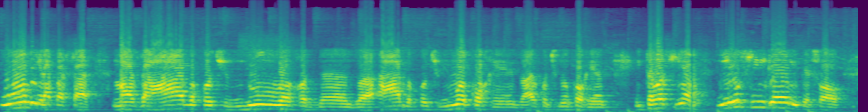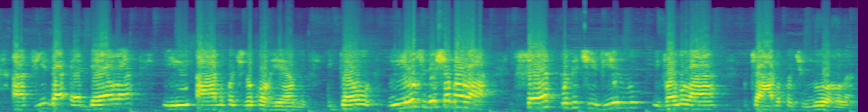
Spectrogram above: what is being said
o homem irá passar, mas a água continua rodando, a água continua correndo, a água continua correndo. Então, assim, ó, não se engane, pessoal, a vida é bela e a água continua correndo. Então, não se deixe abalar. Fé, positivismo e vamos lá que a água continua rolando.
